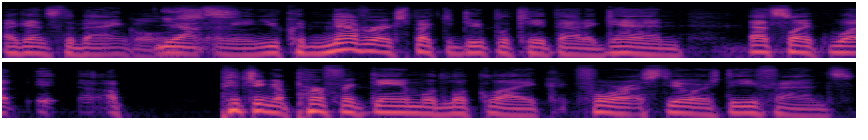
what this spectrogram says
against the Bengals. Yes. I mean, you could never expect to duplicate that again. That's like what it- a, pitching a perfect game would look like for a Steelers defense.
